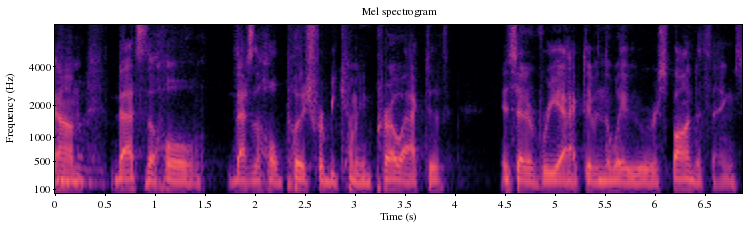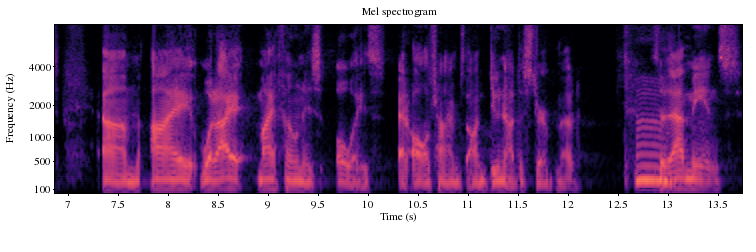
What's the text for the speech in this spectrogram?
Um, mm-hmm. That's the whole that's the whole push for becoming proactive instead of reactive in the way we respond to things. Um, I what I my phone is always at all times on do not disturb mode. Mm. So that means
